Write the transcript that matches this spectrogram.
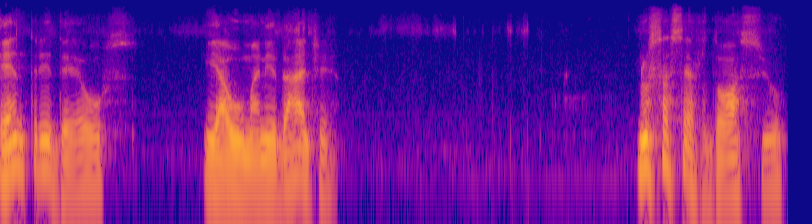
entre Deus e a humanidade. No sacerdócio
